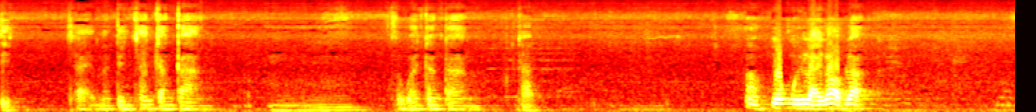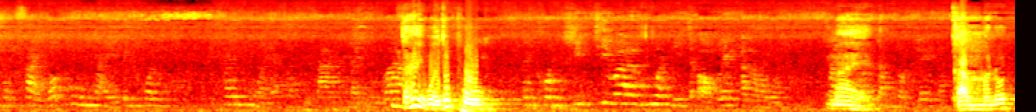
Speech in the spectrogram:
สิตใช่ มันเป็นชั้นกลางๆสวรรค์กลางครับๆอ้าวยกมือหลายรอบแล้วยังสงสัยว่าภูมิไหนเป็นคนให้หวยอะค่ะคุณตาหมายถึงว่าจะให้หวยทุกภูมิเป็นคนคิดที่ว่างวดนี้จะออกเลขอะไรอะไม่กำหนดเลขอะกรรมมนุษย์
